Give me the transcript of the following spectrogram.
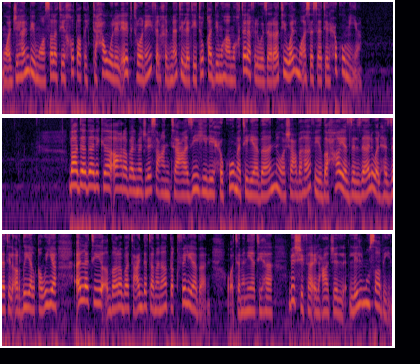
موجها بمواصلة خطط التحول الإلكتروني في الخدمات التي تقدمها مختلف الوزارات والمؤسسات الحكومية. بعد ذلك أعرب المجلس عن تعازيه لحكومة اليابان وشعبها في ضحايا الزلزال والهزات الأرضية القوية التي ضربت عدة مناطق في اليابان وتمنياتها بالشفاء العاجل للمصابين.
